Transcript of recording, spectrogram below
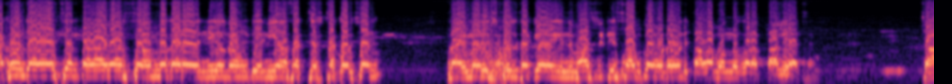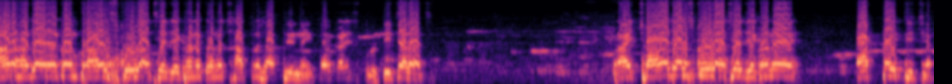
এখন যারা এসেছেন তারা আবার অন্ধকারে নীল রং দিয়ে নিয়ে আসার চেষ্টা করছেন। প্রাইমারি স্কুল থেকে ইউনিভার্সিটি সবকে মোটামুটি তালা বন্ধ করার তালে আছেন। চার হাজার এরকম প্রায় স্কুল আছে, যেখানে কোনো ছাত্রছাত্রী নেই, সরকারি স্কুল, টিচার আছে। প্রায় ছ হাজার স্কুল আছে, যেখানে একটাই টিচার।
